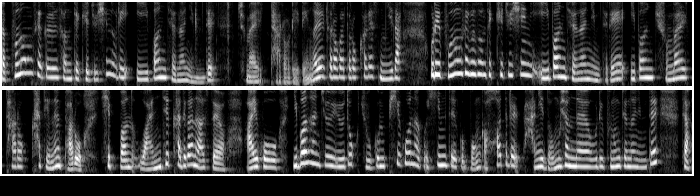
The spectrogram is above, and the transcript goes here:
자, 분홍색을 선택해 주신 우리 2번 재나님들 주말 타로 리딩을 들어가도록 하겠습니다. 우리 분홍색을 선택해 주신 2번 재나님들의 이번 주말 타로 카드는 바로 10번 완즈 카드가 나왔어요. 아이고, 이번 한 주 유독 조금 피곤하고 힘들고 뭔가 허들을 많이 넘으셨나요? 우리 분홍 재나님들? 자,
